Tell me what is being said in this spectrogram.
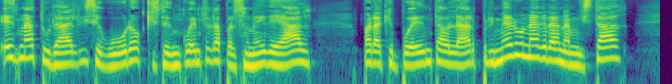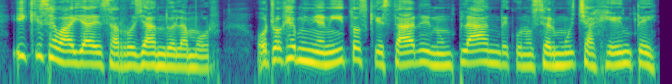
es natural y seguro que usted encuentre la persona ideal para que pueda entablar primero una gran amistad y que se vaya desarrollando el amor. Otros geminianitos que están en un plan de conocer mucha gente,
